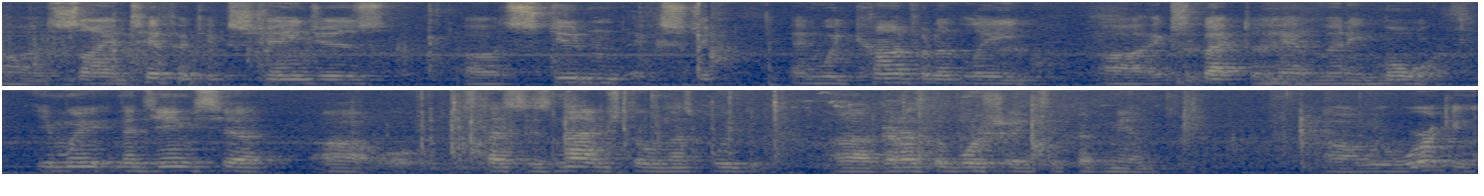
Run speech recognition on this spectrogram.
uh, scientific exchanges, uh, student exchange, and we confidently uh, expect to have many more. И мы надеемся, а, о- кстати, знаем, что у нас будет а, гораздо больше этих обменов. Uh, We're working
